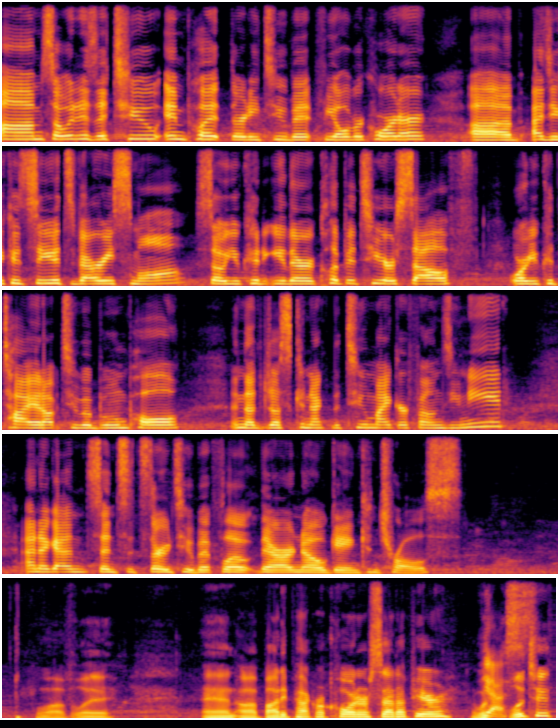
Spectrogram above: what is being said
Um, so it is a two input 32 bit field recorder. Uh, as you can see, it's very small. So you could either clip it to yourself or you could tie it up to a boom pole and then just connect the two microphones you need. And again, since it's 32 bit float, there are no gain controls. Lovely. And a body pack recorder set up here with yes. Bluetooth?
